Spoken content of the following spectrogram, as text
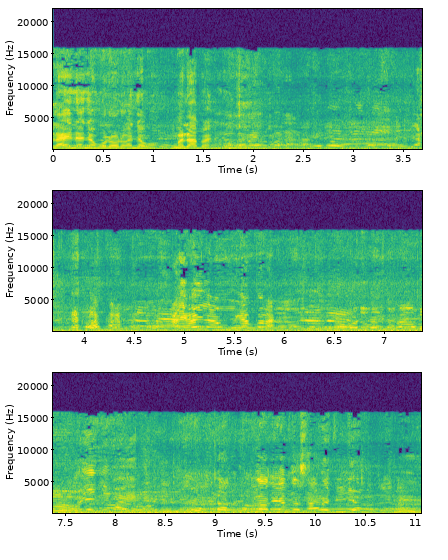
lain aja mau dorong aja mau mana apa hmm.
